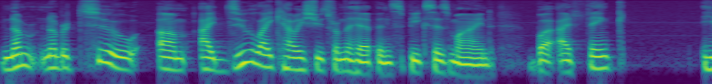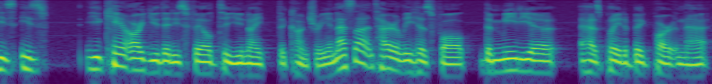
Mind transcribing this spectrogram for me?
Num- number two, um, I do like how he shoots from the hip and speaks his mind, but I think he's he's you can't argue that he's failed to unite the country, and that's not entirely his fault. The media has played a big part in that.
